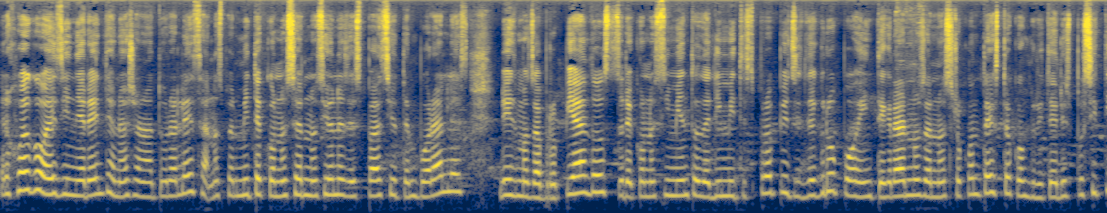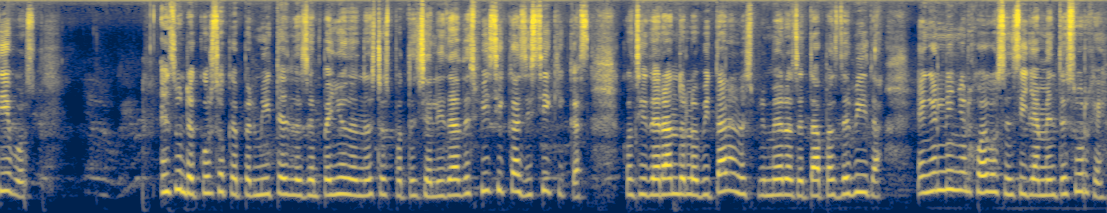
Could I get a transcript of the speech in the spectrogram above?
El juego es inherente a nuestra naturaleza, nos permite conocer nociones de espacio temporales, ritmos apropiados, reconocimiento de límites propios y de grupo e integrarnos a nuestro contexto con criterios positivos. Es un recurso que permite el desempeño de nuestras potencialidades físicas y psíquicas, considerándolo vital en las primeras etapas de vida. En el niño el juego sencillamente surge,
